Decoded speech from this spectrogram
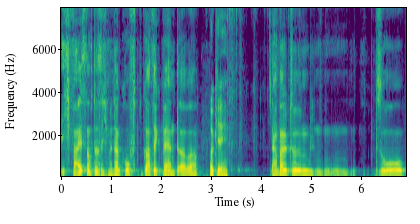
ich weiß noch, dass ich mit einer Gruft- Gothic-Band da war. Okay. Hab halt ähm, so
